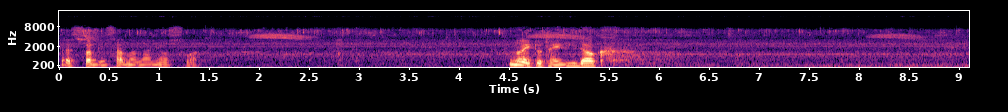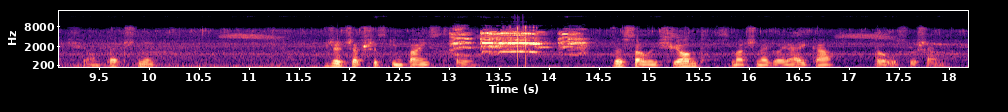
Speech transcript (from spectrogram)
Też sobie sama naniosła. No i tutaj widok świąteczny. Życzę wszystkim Państwu wesołych świąt, smacznego jajka. Do usłyszenia.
